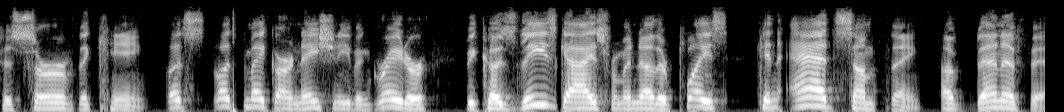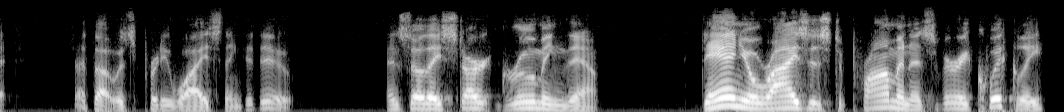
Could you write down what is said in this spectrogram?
to serve the king. Let's, let's make our nation even greater because these guys from another place can add something of benefit. Which I thought was a pretty wise thing to do. And so they start grooming them. Daniel rises to prominence very quickly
